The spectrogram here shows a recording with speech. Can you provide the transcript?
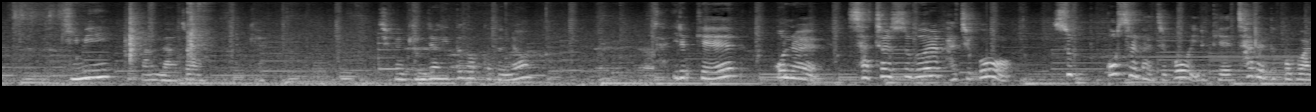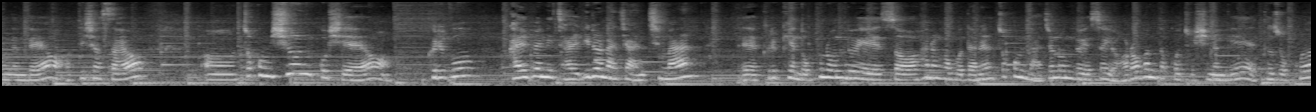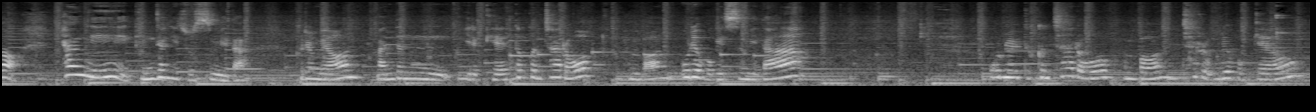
김이 막 나죠. 이렇게 지금 굉장히 뜨겁거든요. 자, 이렇게 오늘 사철쑥을 가지고 쑥꽃을 가지고 이렇게 차를 듣고 보았는데요. 어떠셨어요? 어, 조금 쉬운 꽃이에요. 그리고 갈변이 잘 일어나지 않지만 예, 그렇게 높은 온도에서 하는 것보다는 조금 낮은 온도에서 여러 번 덮어 주시는 게 더 좋고요. 향이 굉장히 좋습니다. 그러면 만든 이렇게 덮은 차로 한번 우려 보겠습니다. 오늘 덮은 차로 한번 차를 우려 볼게요.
